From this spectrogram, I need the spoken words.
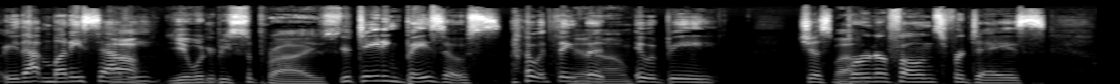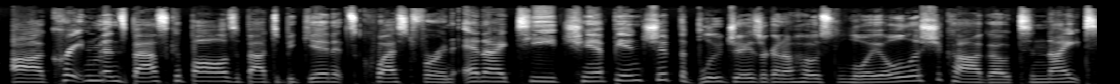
Are you that money Oh, savvy? you would be surprised. You're dating Bezos. I would think You that know. it would be just Wow. burner phones for days. Uh, Creighton men's basketball is about to begin its quest for an NIT championship. The Blue Jays are going to host Loyola Chicago tonight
